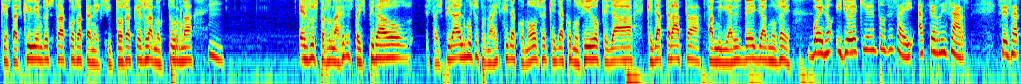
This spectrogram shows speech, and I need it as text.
que está escribiendo esta cosa tan exitosa que es La Nocturna, Mm. en sus personajes está inspirado, está inspirada en muchos personajes que ella conoce, que ella ha conocido, que ella, que ella trata, familiares de ella, no sé. Bueno, y yo le quiero entonces ahí aterrizar, César,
